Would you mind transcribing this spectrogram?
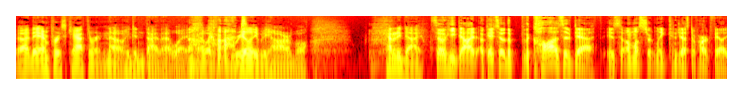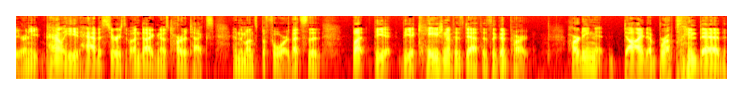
Uh, the Empress Catherine. No, he didn't die that way. That would really be horrible. How did he die? So he died. Okay, so the the cause of death is almost certainly congestive heart failure, and he, apparently he had had a series of undiagnosed heart attacks in the months before. That's the, but the the occasion of his death is the good part. Harding died abruptly in bed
